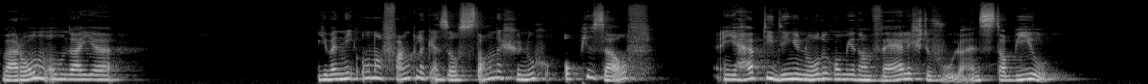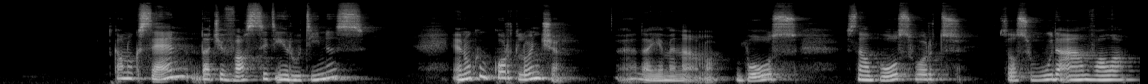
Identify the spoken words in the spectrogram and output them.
Waarom? Omdat je je bent niet onafhankelijk en zelfstandig genoeg op jezelf en je hebt die dingen nodig om je dan veilig te voelen en stabiel. Kan ook zijn dat je vastzit in routines en ook een kort lontje. Dat je met name boos, snel boos wordt, zelfs woede aanvallen.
